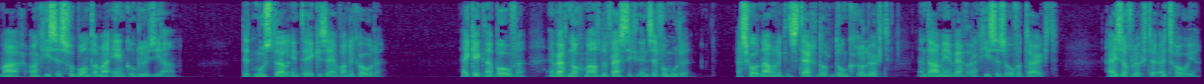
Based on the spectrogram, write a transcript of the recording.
maar Anchises verbond er maar één conclusie aan. Dit moest wel een teken zijn van de goden. Hij keek naar boven en werd nogmaals bevestigd in zijn vermoeden. Er schoot namelijk een ster door de donkere lucht en daarmee werd Anchises overtuigd. Hij zou vluchten uit Troje.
